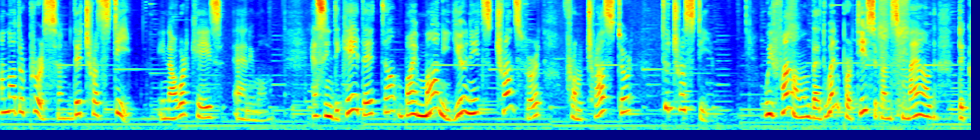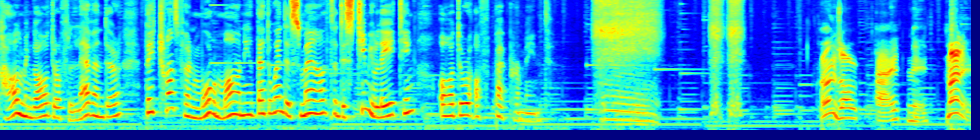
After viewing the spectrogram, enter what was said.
another person, the trustee, in our case, animal, as indicated by money units transferred from truster to trustee. We found that when participants smelled the calming odor of lavender, they transferred more money than when they smelled the stimulating odor of peppermint. Gonzo, I need money.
